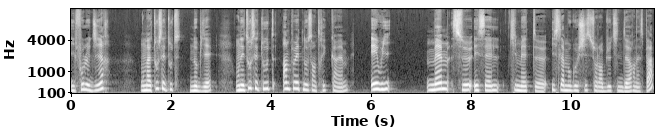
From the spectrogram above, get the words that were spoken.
il faut le dire, on a tous et toutes nos biais, on est tous et toutes un peu ethnocentriques quand même. Et oui, même ceux et celles qui mettent euh, islamo-gauchiste sur leur bio Tinder, n'est-ce pas?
